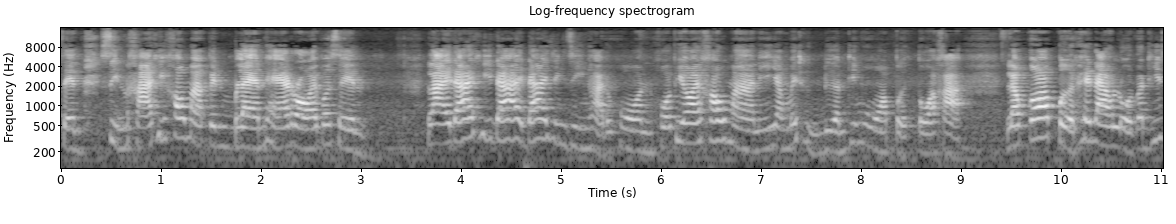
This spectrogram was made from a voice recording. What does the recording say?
100%สินค้าที่เข้ามาเป็นแบรนด์แท้ 100% รายได้ที่ได้ได้จริง ๆ ค่ะทุกคนโค้ดพี่อ้อยเข้ามานี้ยังไม่ถึงเดือนที่มัวเปิดตัวค่ะ แล้วก็เปิดให้ดาวน์โหลดวันที่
